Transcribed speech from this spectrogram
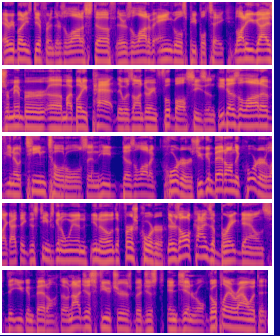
Everybody's different. There's a lot of stuff. There's a lot of angles people take. A lot of you guys remember uh, my buddy Pat that was on during football season. He does a lot of, you know, team totals and he does a lot of quarters. You can bet on the quarter. Like, I think this team's going to win, you know, the first quarter. There's all kinds of breakdowns that you can bet on. So, not just futures, but just in general. Go play around with it.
